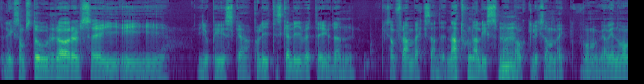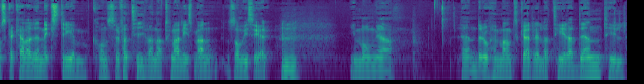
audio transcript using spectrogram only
liksom stor rörelse i, i europeiska politiska livet. Det är ju den liksom framväxande nationalismen Mm. och liksom, om- jag vet inte vad man ska kalla den, extremkonservativa nationalismen som vi ser Mm. i många länder och hur man ska relatera den till,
